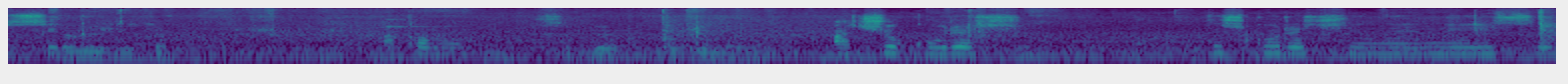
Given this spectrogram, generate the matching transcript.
Сік. Це не дітям. А кому? Собі любимому. А що курячі? Ти ж курячі не, не їсиш.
